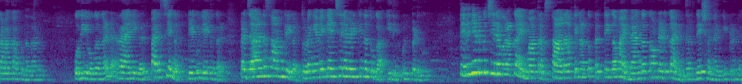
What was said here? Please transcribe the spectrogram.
കണക്കാക്കുന്നതാണ്. പൊതുയോഗങ്ങൾ റാലികൾ പരസ്യങ്ങൾ ലഘുലേഖകൾ പ്രചാരണ സാമഗ്രികൾ തുടങ്ങിയവയ്ക്കായി ചെലവഴിക്കുന്ന തുക ഇതിൽ ഉൾപ്പെടുന്നു. തെരഞ്ഞെടുപ്പ് ചിലവുകൾക്കായി മാത്രം സ്ഥാനാർത്ഥികൾക്ക് പ്രത്യേകമായി ബാങ്ക് അക്കൗണ്ട് എടുക്കാനും നിർദ്ദേശം നൽകിയിട്ടുണ്ട്.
